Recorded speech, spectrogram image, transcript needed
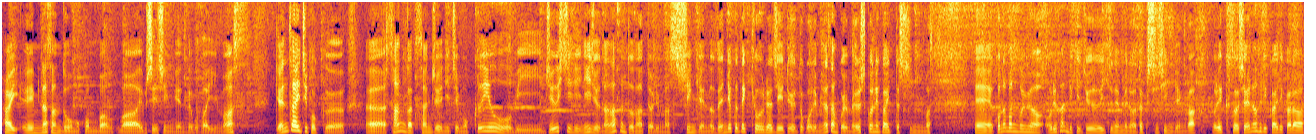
はい、えー、皆さんどうもこんばんは、MC 信玄でございます。現在時刻、3月30日木曜日17時27分となっております。信玄の全力絶叫ラジーというところで皆さんこれもよろしくお願いいたします。えー、この番組はオリファン歴11年目の私信玄がオリックスの試合の振り返りから、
